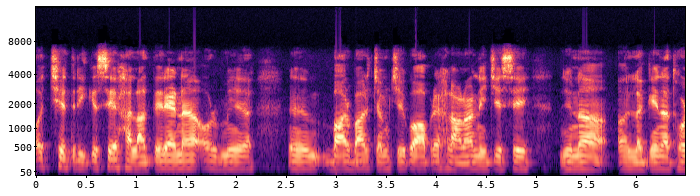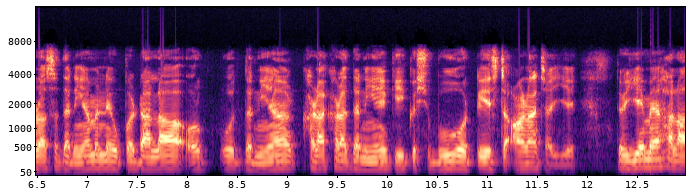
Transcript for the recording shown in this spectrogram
अच्छे तरीके से हलाते रहना और बार बार चमचे को आपने हलाना नीचे से, जो ना लगे ना थोड़ा सा धनिया मैंने ऊपर डाला और वो धनिया खड़ा खड़ा धनिया की खुशबू और टेस्ट आना चाहिए। तो ये मैं हला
